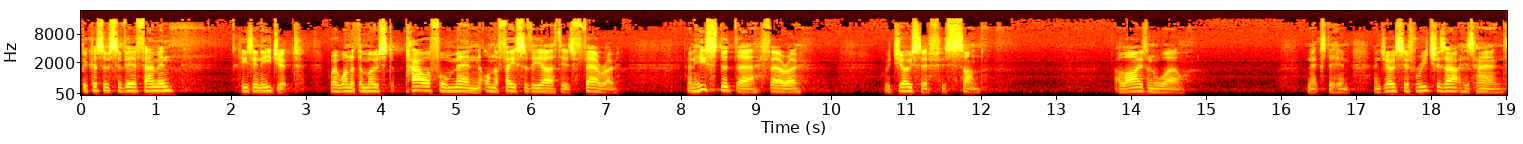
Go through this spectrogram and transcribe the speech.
Because of severe famine, he's in Egypt where one of the most powerful men on the face of the earth is Pharaoh. And he stood there, Pharaoh, with Joseph, his son, alive and well, next to him. And Joseph reaches out his hand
